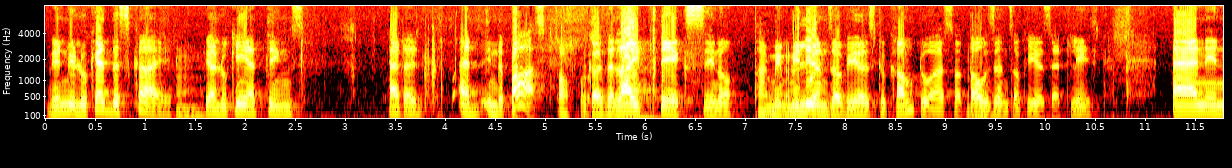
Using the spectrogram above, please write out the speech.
when we look at the sky, mm-hmm. we are looking at things at a at in the past Of course. because the light takes you know Time mi- millions of years to come to us or mm-hmm. thousands of years at least and in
